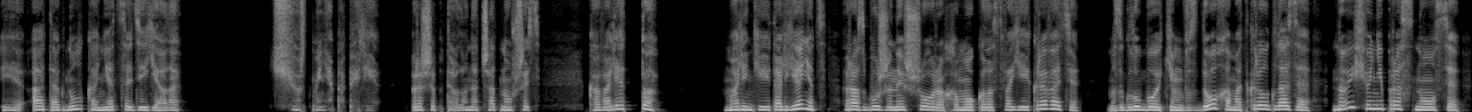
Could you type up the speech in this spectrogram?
И отогнул конец одеяла. «Чёрт меня побери!» — прошептал он, отшатнувшись. «Кавалетто!» Маленький итальянец, разбуженный шорохом около своей кровати, с глубоким вздохом открыл глаза, но еще не проснулся —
